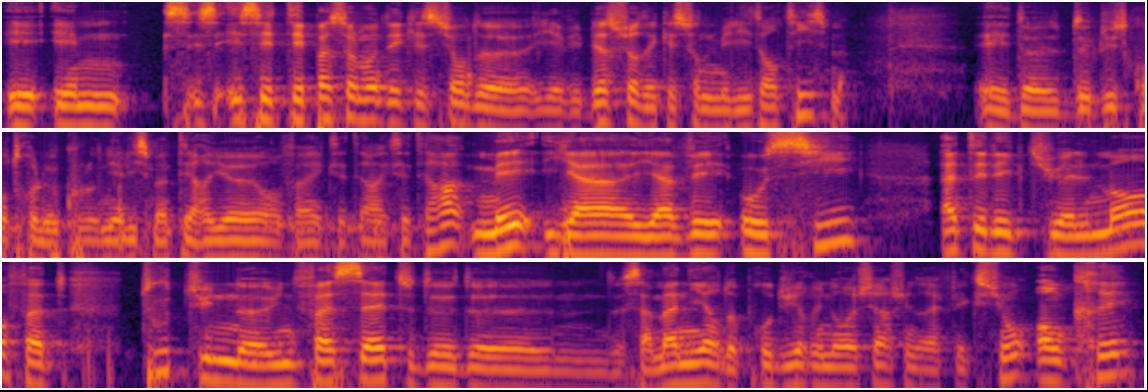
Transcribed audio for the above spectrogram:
et, et, c'était pas seulement des questions de. Il y avait bien sûr des questions de militantisme et de, lutte contre le colonialisme intérieur, enfin, etc., etc. Mais il y avait aussi intellectuellement, enfin, toute une, une facette de, de, sa manière de produire une recherche, une réflexion ancrée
